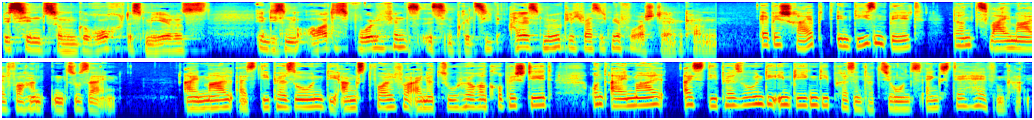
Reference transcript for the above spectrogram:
bis hin zum Geruch des Meeres. In diesem Ort des Wohlbefindens ist im Prinzip alles möglich, was ich mir vorstellen kann. Er beschreibt in diesem Bild dann zweimal vorhanden zu sein. Einmal als die Person, die angstvoll vor einer Zuhörergruppe steht, und einmal als die Person, die ihm gegen die Präsentationsängste helfen kann.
